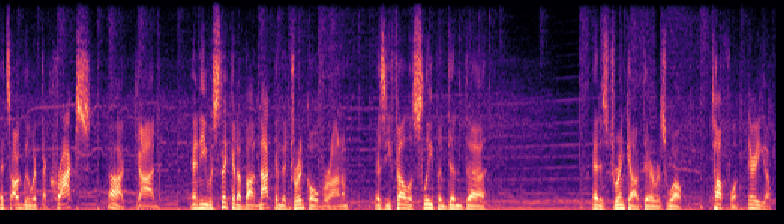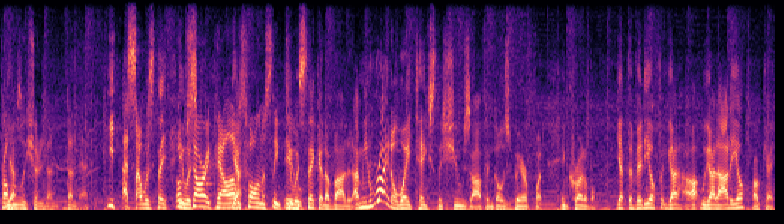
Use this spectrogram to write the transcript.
It's ugly with the Crocs. Oh God! And he was thinking about knocking the drink over on him as he fell asleep and didn't uh, had his drink out there as well. Tough one. There you go. Probably should have done, done that. Yes, I was thinking. Oh, sorry, pal. I was falling asleep too. He was thinking about it. I mean, right away takes the shoes off and goes barefoot. Incredible. Get the video. For, you got uh, we got audio. Okay,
